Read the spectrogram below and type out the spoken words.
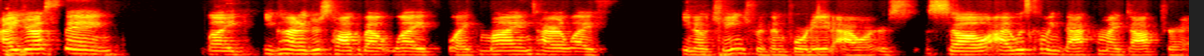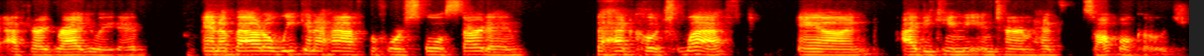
I just think like you kind of just talk about life, like my entire life, you know, changed within 48 hours. So I was coming back from my doctorate after I graduated. And about a week and a half before school started, the head coach left and I became the interim head softball coach.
